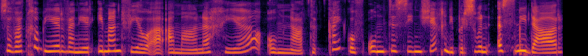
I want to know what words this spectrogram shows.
So wat gebeur wanneer iemand vir jou 'n amana gee om na te kyk of om te sien, Sheikh, en die persoon is nie daar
